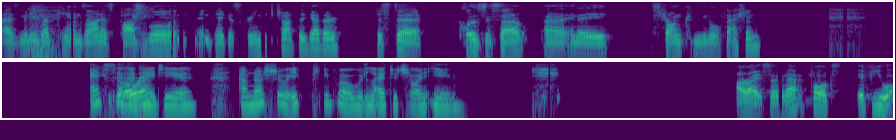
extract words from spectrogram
as many webcams on as possible and, and take a screenshot together, just to close this out uh, in a strong communal fashion. excellent right? idea. I'm not sure if people would like to join in. All right, so now, folks, if you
